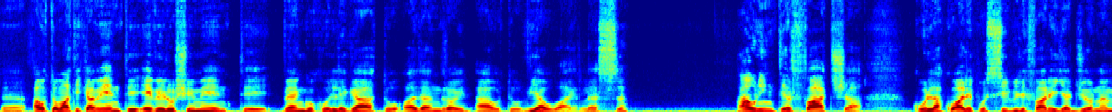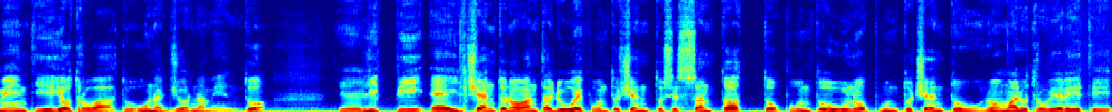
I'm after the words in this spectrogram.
eh, automaticamente e velocemente vengo collegato ad Android Auto via wireless. Ha un'interfaccia con la quale è possibile fare gli aggiornamenti e io ho trovato un aggiornamento eh, l'IP è il 192.168.1.101 ma lo troverete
